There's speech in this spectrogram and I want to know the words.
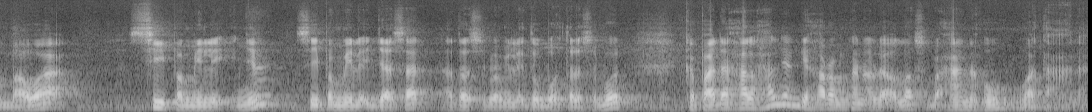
membawa si pemiliknya, si pemilik jasad atau si pemilik tubuh tersebut kepada hal-hal yang diharamkan oleh Allah Subhanahu wa taala.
